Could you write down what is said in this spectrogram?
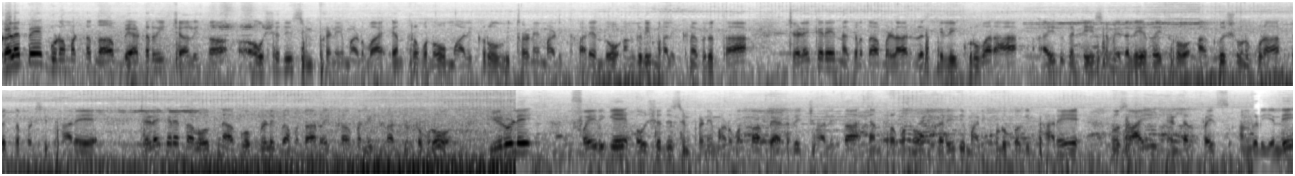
ಕಳಪೆ ಗುಣಮಟ್ಟದ ಬ್ಯಾಟರಿ ಚಾಲಿತ ಔಷಧಿ ಸಿಂಪಡಣೆ ಮಾಡುವ ಯಂತ್ರವನ್ನು ಮಾಲೀಕರು ವಿತರಣೆ ಮಾಡಿದ್ದಾರೆ ಎಂದು ಅಂಗಡಿ ಮಾಲೀಕನ ವಿರುದ್ಧ ಚಳ್ಳಕೆರೆ ನಗರದ ಬಳ್ಳಾರಿ ರಸ್ತೆಯಲ್ಲಿ ಗುರುವಾರ ಐದು ಗಂಟೆ ಸಮಯದಲ್ಲಿ ರೈತರು ಆಕ್ರೋಶವನ್ನು ಕೂಡ ವ್ಯಕ್ತಪಡಿಸಿದ್ದಾರೆ. ಚಳ್ಳಕೆರೆ ತಾಲೂಕಿನ ಗೋಪನಳ್ಳಿ ಗ್ರಾಮದ ರೈತ ಮಲ್ಲಿಕಾರ್ಜುನ್ ಅವರು ಈರುಳ್ಳಿ ಫೈರಿಗೆ ಔಷಧಿ ಸಿಂಪಡಣೆ ಮಾಡುವಂಥ ಬ್ಯಾಟರಿ ಚಾಲಿತ ಯಂತ್ರವನ್ನು ಖರೀದಿ ಮಾಡಿಕೊಂಡು ಹೋಗಿದ್ದಾರೆ. ಸಾಯಿ ಎಂಟರ್ಪ್ರೈಸ್ ಅಂಗಡಿಯಲ್ಲಿ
